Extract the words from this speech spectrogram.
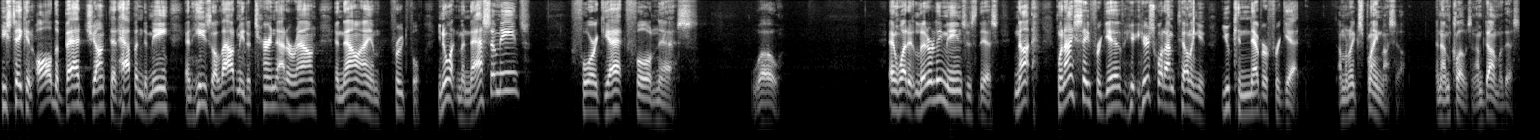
He's taken all the bad junk that happened to me and he's allowed me to turn that around, and now I am fruitful. You know what Manasseh means? Forgetfulness. Whoa. And what it literally means is this not when I say forgive, here's what I'm telling you you can never forget. I'm going to explain myself, and I'm closing. I'm done with this.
